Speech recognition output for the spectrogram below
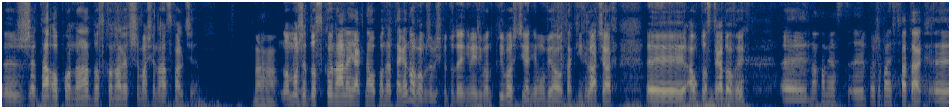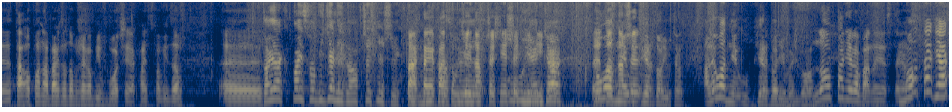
y, że ta opona doskonale trzyma się na asfalcie. Aha. No może doskonale jak na oponę terenową, żebyśmy tutaj nie mieli wątpliwości. Ja nie mówię o takich laciach e, autostradowych. E, natomiast, proszę Państwa, tak, ta opona bardzo dobrze robi w błocie, jak Państwo widzą. Tak jak Państwo widzieli na wcześniejszych tak, tak jak filmikach, Państwo widzieli na y, wcześniejszych ujęciach, filmikach. to, to ładnie znaczy, upierdolił teraz. Ale ładnie upierdoliłeś go. no panierowany jest teraz. No tak jak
